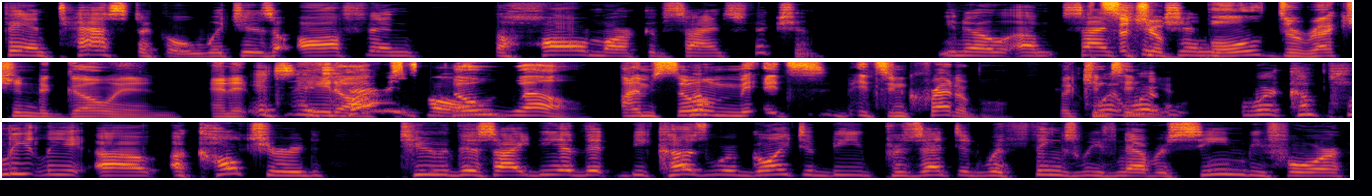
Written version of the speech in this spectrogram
fantastical, which is often the hallmark of science fiction. You know, um, science such fiction, a bold direction to go in, and it it's, paid it's off bold. so well. I'm so it's it's incredible. But continue. We're, we're completely uh, accultured to this idea that because we're going to be presented with things we've never seen before,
